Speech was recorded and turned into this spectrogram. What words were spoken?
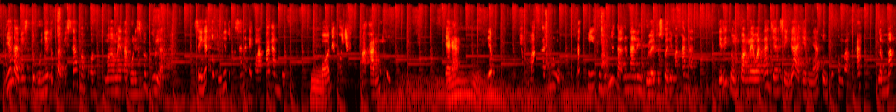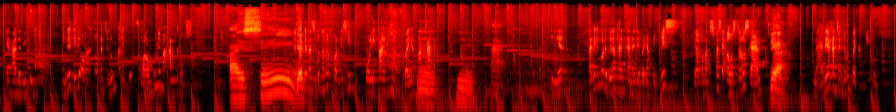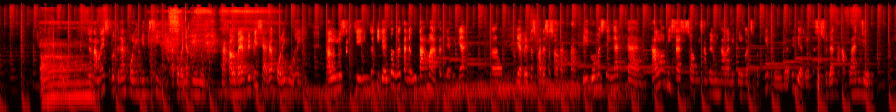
dia nggak bisa tubuhnya itu nggak bisa memetabolisme gula sehingga tubuhnya tuh ke sana kayak kelaparan bu. Hmm. Pokoknya pokoknya makan mulu, ya kan? Hmm. Dia, makan mulu, tapi tubuhnya nggak kenalin gula itu sebagai makanan jadi numpang lewat aja sehingga akhirnya tubuh membakar lemak yang ada di tubuh sehingga jadi orang itu akan cenderung pakai terus walaupun dia makan terus I see. Jadi kita sebut namanya kondisi polifagi, banyak hmm. makan. Hmm. Nah, iya. Tadi kan gue udah bilang kan karena dia banyak pipis, ya otomatis pasti aus terus kan? Iya. Yeah. Nah, dia akan cenderung banyak minum. Oh. Itu namanya disebut dengan polidipsi atau banyak minum. Nah, kalau banyak pipisnya ada poliuri. Kalau lu searching itu tiga itu adalah tanda utama terjadinya uh, diabetes pada seseorang. Tapi gue mesti ingatkan, kalau bisa seseorang sampai mengalami keluhan seperti itu, berarti diabetes sudah tahap lanjut.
